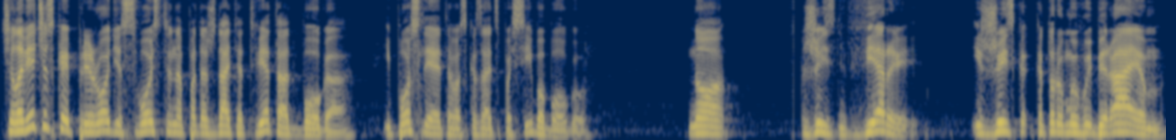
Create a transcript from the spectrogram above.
Человеческой природе свойственно подождать ответа от Бога и после этого сказать спасибо Богу. Но жизнь веры и жизнь, которую мы выбираем,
